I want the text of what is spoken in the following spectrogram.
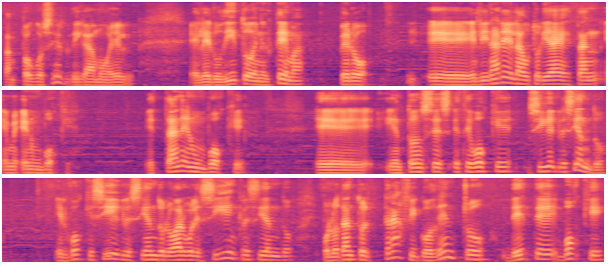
tampoco ser, digamos, el, el erudito en el tema, pero eh, en Linares las autoridades están en, un bosque. Están en un bosque eh, y entonces este bosque sigue creciendo. El bosque sigue creciendo, los árboles siguen creciendo, por lo tanto el tráfico dentro de este bosque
